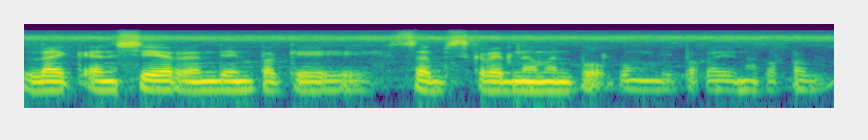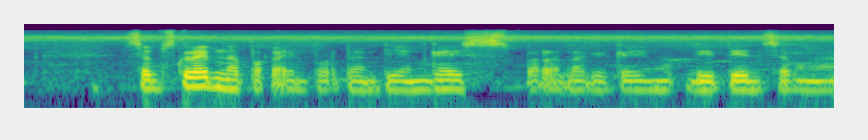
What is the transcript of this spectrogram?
like and share and then paki-subscribe naman po kung hindi pa kayo nakapag-subscribe. Napaka-importante yan guys para lagi kayong updated sa mga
